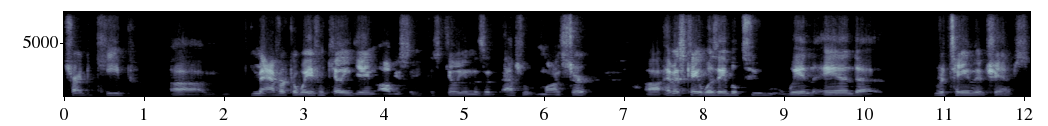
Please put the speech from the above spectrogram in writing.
tried to keep um, Maverick away from Killian Dain, obviously, because Killian is an absolute monster. Uh, MSK was able to win and uh, retain their champs,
